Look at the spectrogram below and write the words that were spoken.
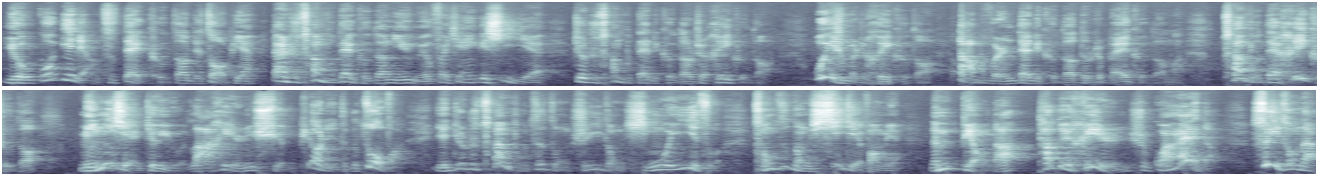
有过一两次戴口罩的照片。但是，川普戴口罩，你有没有发现一个细节？就是川普戴的口罩是黑口罩。为什么是黑口罩？大部分人戴的口罩都是白口罩嘛。川普戴黑口罩，明显就有拉黑人选票的这个做法。也就是川普这种是一种行为艺术，从这种细节方面能表达他对黑人是关爱的。所以说呢，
